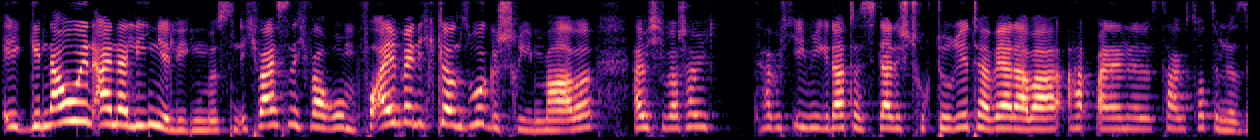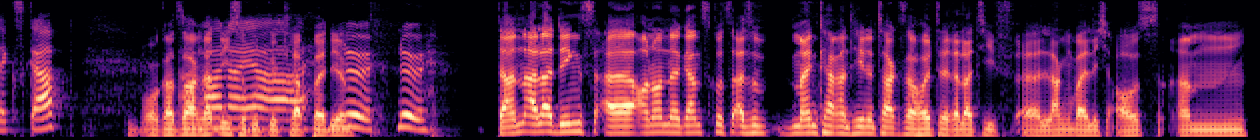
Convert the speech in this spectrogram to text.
äh, genau in einer Linie liegen müssen. Ich weiß nicht warum. Vor allem, wenn ich Klausur geschrieben habe, habe ich wahrscheinlich habe ich irgendwie gedacht, dass ich dadurch strukturierter werde, aber hat man am Ende des Tages trotzdem eine 6 gehabt. Ich wollte gerade sagen, hat Aber nicht so gut naja, geklappt bei dir. Nö, nö. Dann allerdings äh, auch noch eine ganz kurze, also mein Quarantänetag sah heute relativ äh, langweilig aus. Ähm,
